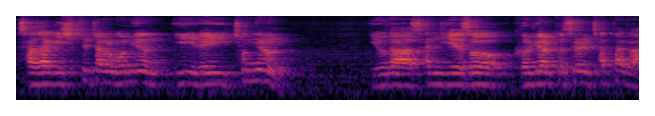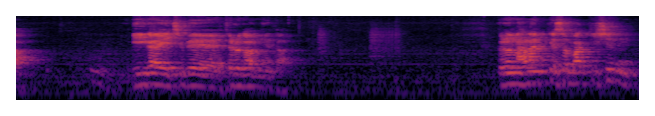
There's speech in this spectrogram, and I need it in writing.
사사기 17장을 보면 이 레이 청년은 유다 산지에서 거류할 것을 찾다가 미가의 집에 들어갑니다. 그는 하나님께서 맡기신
